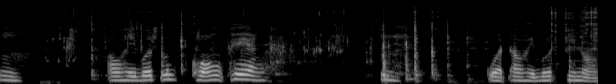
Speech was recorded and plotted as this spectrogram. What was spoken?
อืมเอาให้เบิร์ดมันของแพงอืมกวดเอาให้เบิร์ดพี่น้อง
